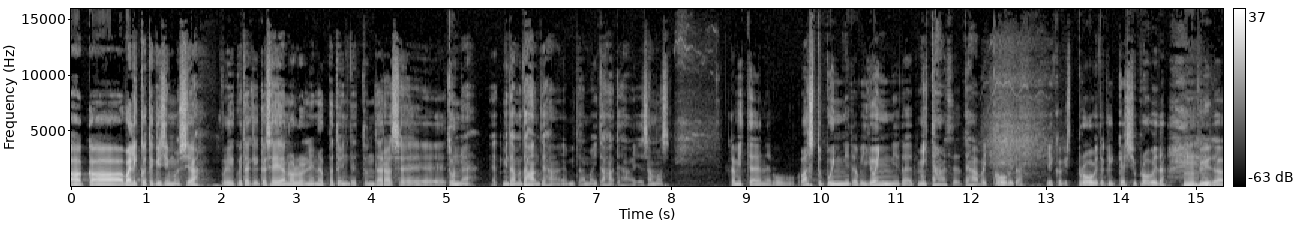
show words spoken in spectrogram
aga valikute küsimus jah, või kuidagi ka see on oluline õppetund, et tunda ära see tunne, et mida ma tahan teha ja mida ma ei taha teha ja samas ka mitte nagu vastu punnida või jonnida, et ma ei taha seda teha, vaid proovida, ikkagist proovida, kõiki asju proovida mm, -hmm. püüda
